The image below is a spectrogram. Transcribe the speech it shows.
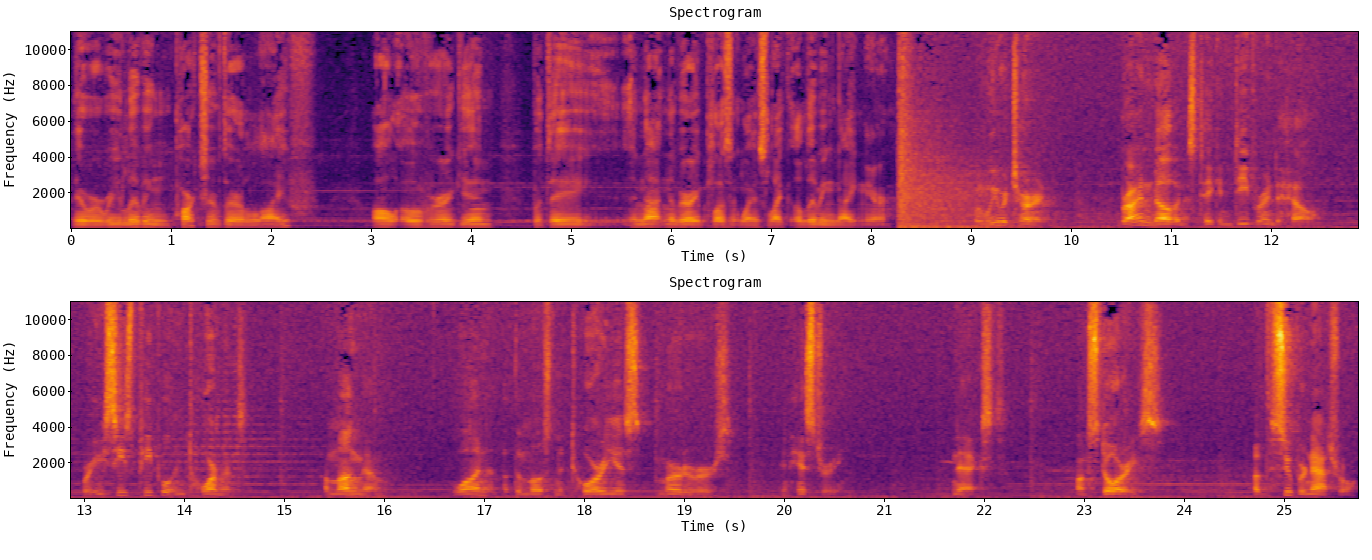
they were reliving parts of their life all over again, but they, not in a very pleasant way. It's like a living nightmare. When we return, Brian Melvin is taken deeper into hell, where he sees people in torment. Among them, one of the most notorious murderers in history. Next, on Stories of the Supernatural.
